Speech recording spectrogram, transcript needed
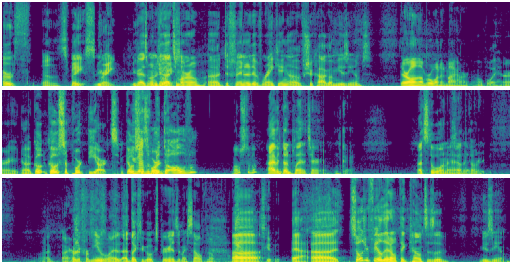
Earth and space, great. You guys want to do Enjoy that tomorrow? Uh, definitive ranking of Chicago museums. They're all number one in my heart. Oh boy! All right, uh, go go support the arts. Go You guys have support. been to all of them? Most of them. I haven't done planetarium. Okay, That's the one I it's not haven't that done. great. I, I heard it from you. I, I'd like to go experience it myself. Nope. Uh, Skip it. yeah. Uh, Soldier Field, I don't think counts as a museum.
